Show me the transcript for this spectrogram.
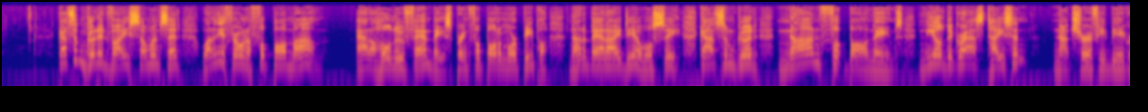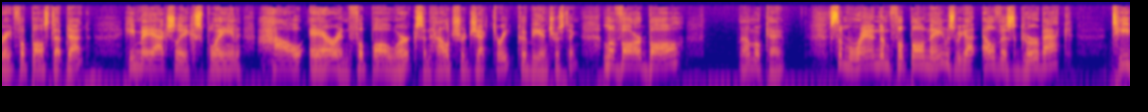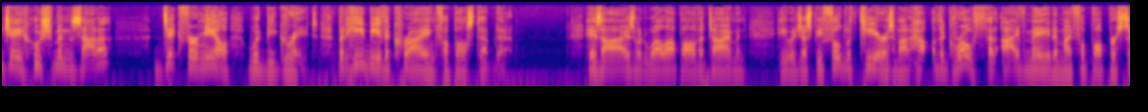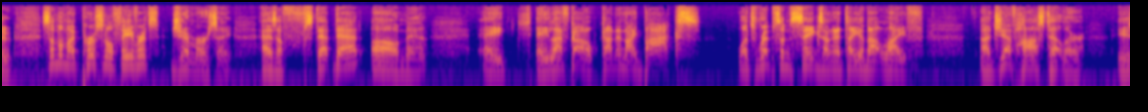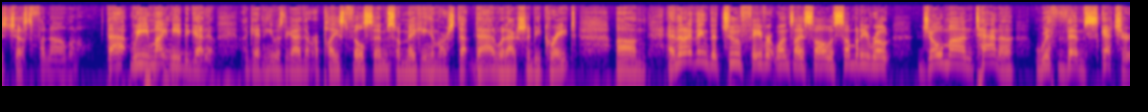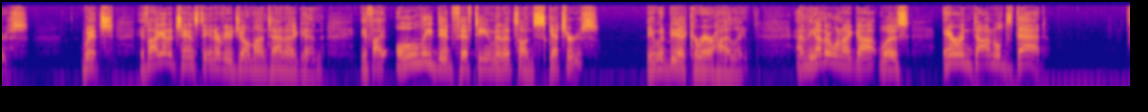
got some good advice. Someone said, why don't you throw in a football mom? add a whole new fan base, bring football to more people. Not a bad idea. We'll see. Got some good non football names. Neil deGrasse Tyson, not sure if he'd be a great football stepdad. He may actually explain how air and football works and how trajectory could be interesting. LeVar Ball, I'm okay. Some random football names. We got Elvis Grbac, TJ Houshmandzadeh, Dick Vermeil would be great, but he'd be the crying football stepdad. His eyes would well up all the time, and he would just be filled with tears about how the growth that I've made in my football pursuit. Some of my personal favorites, Jim Irsay. As a stepdad, oh man. Hey, hey, Lefkoe, come in my box. Let's rip some cigs. I'm going to tell you about life. Uh, Jeff Hostetler is just phenomenal. That we might need to get him. Again, he was the guy that replaced Phil Simms, so making him our stepdad would actually be great. Um, and then I think the two favorite ones I saw was somebody wrote Joe Montana with them Skechers, which, if I got a chance to interview Joe Montana again, if I only did 15 minutes on Skechers, it would be a career highlight. And the other one I got was Aaron Donald's dad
